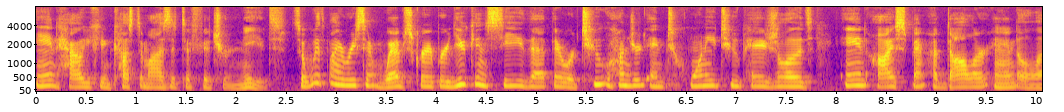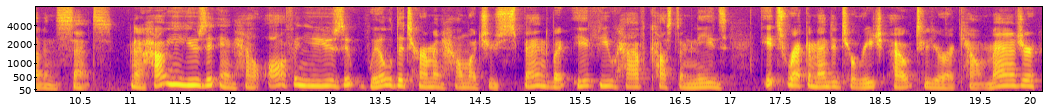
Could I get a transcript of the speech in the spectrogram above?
and how you can customize it to fit your needs. So with my recent web scraper, you can see that there were 222 page loads and I spent a dollar and 11 cents. Now, how you use it and how often you use it will determine how much you spend, but if you have custom needs, it's recommended to reach out to your account manager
